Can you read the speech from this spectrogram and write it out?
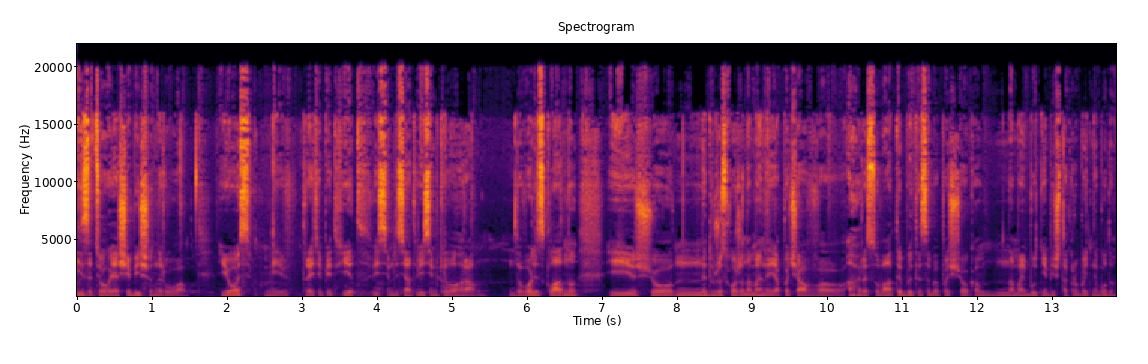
І за цього я ще більше нервував. І ось мій третій підхід 88 кг. Доволі складно. І що не дуже схоже на мене, я почав е, агресувати, бити себе по щокам. На майбутнє більш так робити не буду.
